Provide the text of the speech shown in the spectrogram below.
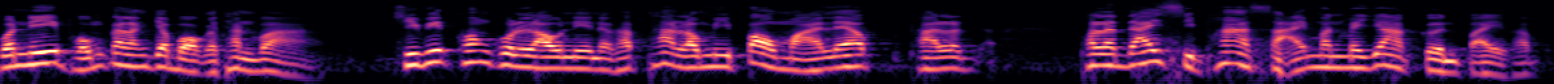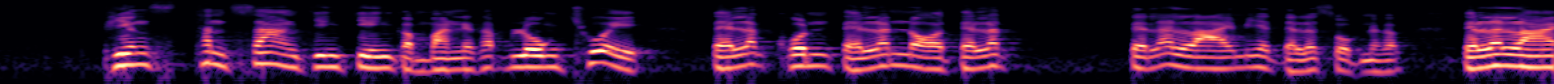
วันนี้ผมกำลังจะบอกกับท่านว่า ชีวิตของคนเราเนี่ยนะครับ ถ้าเรามีเป้าหมายแล้วพาราพาราไดสิบห้าสายมันไม่ยากเกินไปครับ เพียงท่านสร้างจริง ๆ กับมันนะครับ ลงช่วยแต่ละคนแต่ละหนอแต่ละแต่ละลายไม่ใช่แต่ละศพนะครับ แต่ละลาย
